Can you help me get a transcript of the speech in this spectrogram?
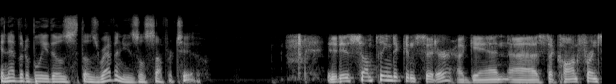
inevitably those those revenues will suffer too. It is something to consider. Again, as the conference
